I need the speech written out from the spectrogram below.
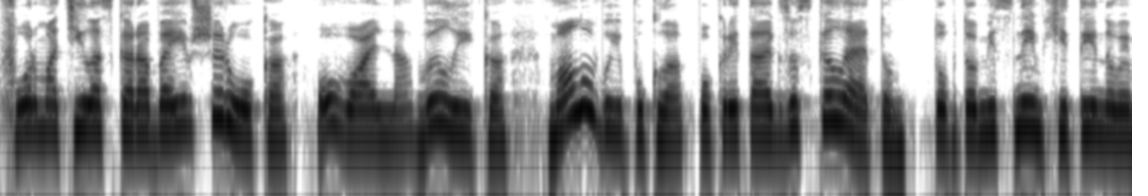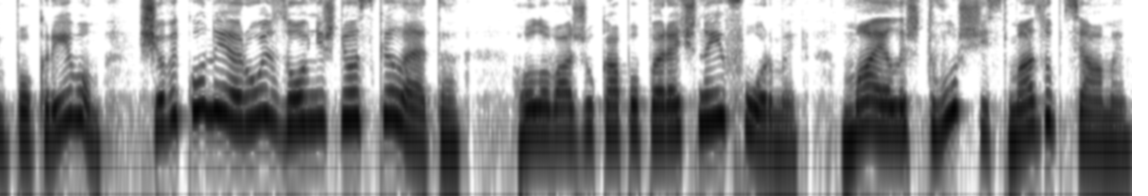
Форма тіла скарабеїв широка, овальна, велика, маловипукла, покрита екзоскелетом, тобто міцним хітиновим покривом, що виконує роль зовнішнього скелета. Голова жука поперечної форми, має лиштву з шістьма зубцями.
